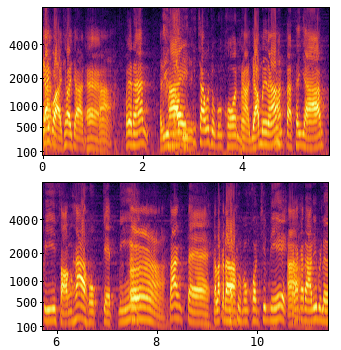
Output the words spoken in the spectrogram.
ง่ายกว่าใช่ไหมอาจารย์อ่าอ่า เพราะฉะนั้นอันนี้คือใครข่าวดี ที่เช่าวัตถุมงคล อ่าย้ำเลยนะมันตัดสยามปี 2567 นี้ อ่า ตั้งแต่กรกฎาวัตถุมงคลชิ้นนี้อ่ากรกฎานี้ไปเล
